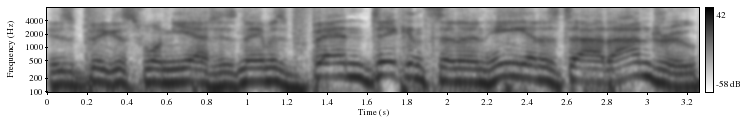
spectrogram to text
his biggest one yet. His name is Ben Dickinson, and he and his dad Andrew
